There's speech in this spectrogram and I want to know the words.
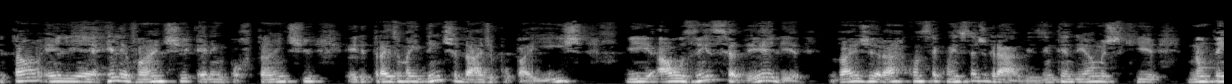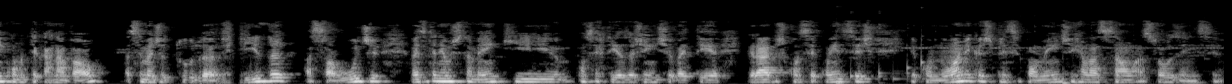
Então, ele é relevante, ele é importante, ele traz uma identidade para o país, e a ausência dele vai gerar consequências graves. Entendemos que não tem como ter carnaval, acima de tudo a vida, a saúde, mas entendemos também que com certeza a gente vai ter graves consequências econômicas, principalmente em relação à sua ausência.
